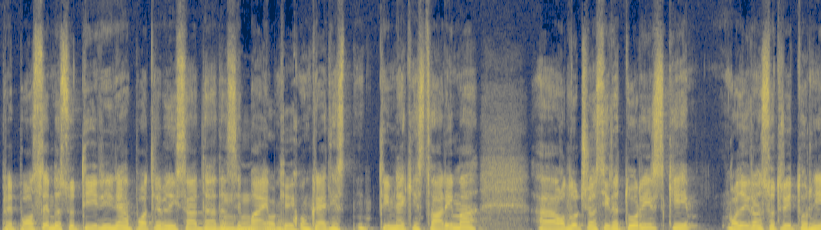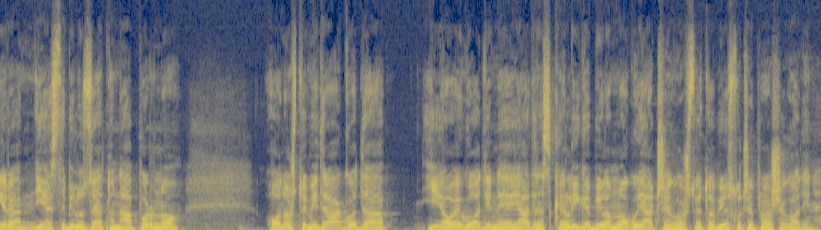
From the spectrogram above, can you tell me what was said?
pretpostavljam da su ti nema potrebe da ih sada da se uh mhm, bavimo okay. konkretnim tim nekim stvarima. Odlučeno se igra turnirski, odigrano su tri turnira, jeste bilo zajedno naporno. Ono što mi je drago da je ove godine Jadranska liga bila mnogo jača nego što je to bio slučaj prošle godine.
